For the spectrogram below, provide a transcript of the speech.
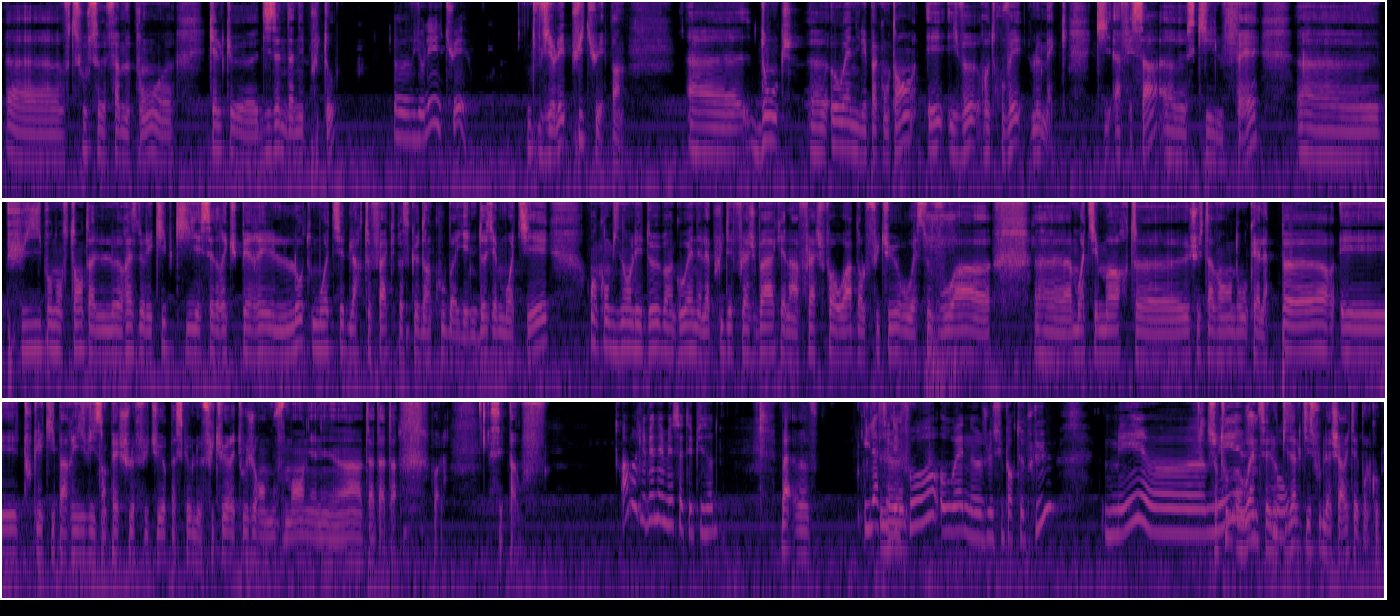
sous ce fameux pont quelques dizaines d'années plus tôt. Euh, violé, tué. Violé puis tué, pardon. Donc euh, Owen il est pas content et il veut retrouver le mec qui a fait ça, euh, ce qu'il fait. Euh, puis pendant ce temps t'as le reste de l'équipe qui essaie de récupérer l'autre moitié de l'artefact parce que d'un coup bah il y a une deuxième moitié. En combinant les deux, ben Gwen elle a plus des flashbacks, elle a un flash forward dans le futur où elle se voit euh, à moitié morte juste avant, donc elle a peur et toute l'équipe arrive, ils empêchent le futur parce que le futur est toujours en mouvement, ta ta ta. Voilà, c'est pas ouf. Ah, moi je l'ai bien aimé cet épisode. Bah euh, Il a ses Le- défauts, Owen, euh, je le supporte plus. Mais. Euh, surtout mais- Owen c'est bon. l'hôpital qui se fout de la charité pour le coup.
